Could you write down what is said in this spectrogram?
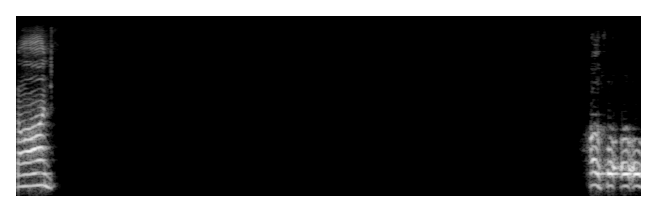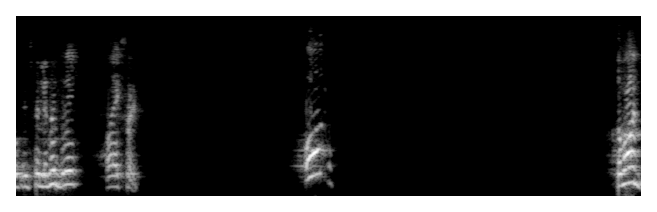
Come on. Oh, so, oh, oh, it's a limit break or Excel. Oh! Come on.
